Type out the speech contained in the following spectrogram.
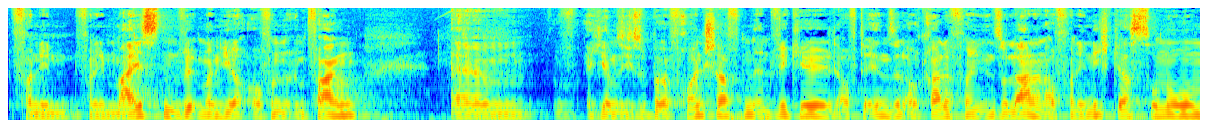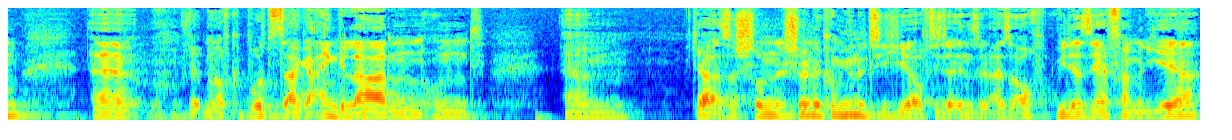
von, den, von den meisten wird man hier offen empfangen. Ähm, hier haben sich super Freundschaften entwickelt auf der Insel, auch gerade von den Insulanern, auch von den Nicht-Gastronomen. Äh, wird man auf Geburtstage eingeladen und ähm, ja, es ist schon eine schöne Community hier auf dieser Insel. Also auch wieder sehr familiär.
